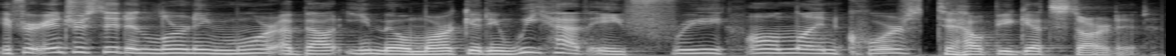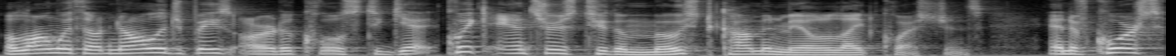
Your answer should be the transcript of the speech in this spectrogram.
If you're interested in learning more about email marketing, we have a free online course to help you get started, along with our knowledge based articles to get quick answers to the most common MailerLite questions. And of course,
